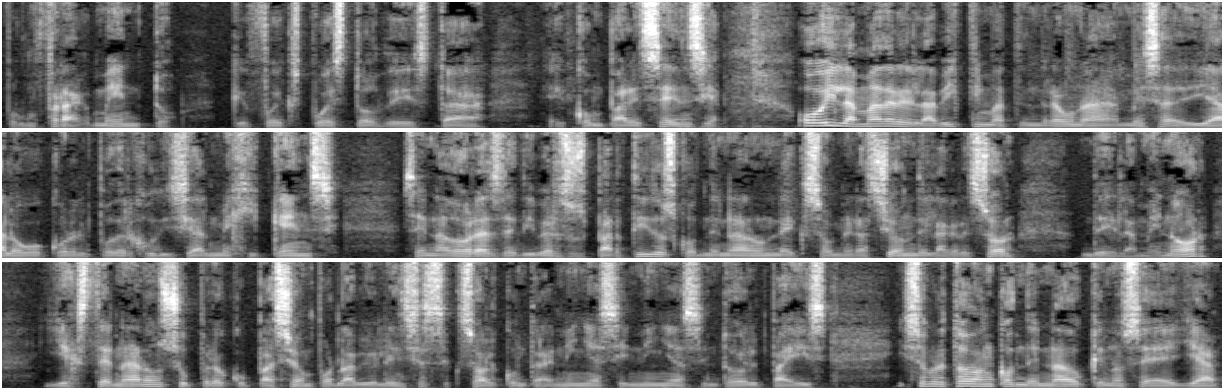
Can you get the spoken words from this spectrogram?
por un fragmento que fue expuesto de esta eh, comparecencia. Hoy la madre de la víctima tendrá una mesa de diálogo con el Poder Judicial mexiquense. Senadoras de diversos partidos condenaron la exoneración del agresor de la menor y externaron su preocupación por la violencia sexual contra niñas y niñas en todo el país y sobre todo han condenado que no se haya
